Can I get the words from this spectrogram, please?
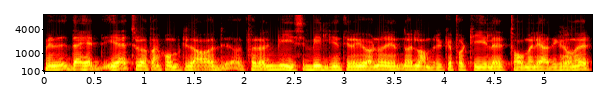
Men helt, jeg tror at han kommer til å, for å vise viljen til å gjøre noe Når landbruket får 10 eller 12 milliarder kroner,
